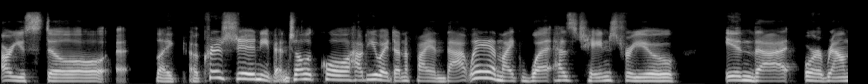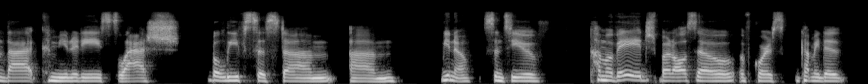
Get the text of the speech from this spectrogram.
are you still uh, like a Christian, evangelical? How do you identify in that way? And like, what has changed for you in that or around that community slash belief system? Um, you know, since you've come of age, but also, of course, coming to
